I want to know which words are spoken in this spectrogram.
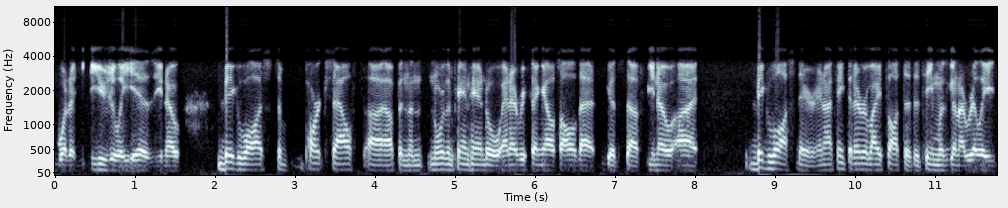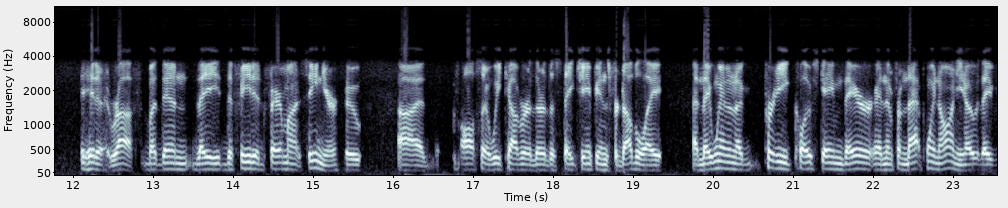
what it usually is." You know, big loss to Park South uh, up in the Northern Panhandle and everything else, all of that good stuff. You know, uh, big loss there, and I think that everybody thought that the team was going to really hit it rough. But then they defeated Fairmont Senior, who uh, also we cover. They're the state champions for Double A, and they win in a pretty close game there. And then from that point on, you know, they've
